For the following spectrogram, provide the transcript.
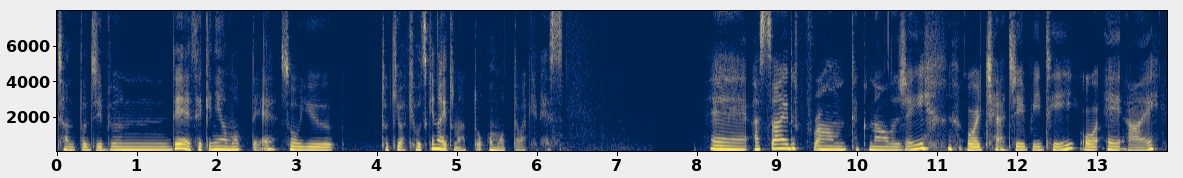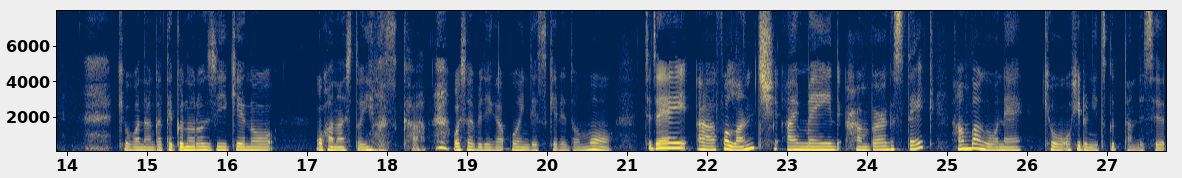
ちゃんと自分で責任を持ってそういう時は気をつけないとなと思ったわけです。Uh, aside from technology or ChatGPT or AI 今日はなんかテクノロジー系のお話といいますか おしゃべりが多いんですけれども Today、uh, for lunch I made hamburg steak ハンバーグをね今日お昼に作ったんです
